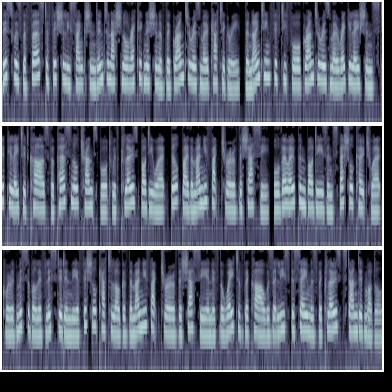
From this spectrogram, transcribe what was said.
This was the first officially sanctioned international recognition of the Gran Turismo category. The 1954 Gran Turismo regulations stipulated cars for personal transport with closed bodywork built by the manufacturer of the chassis, although open bodies and special coachwork were admissible if listed in the official catalogue of the manufacturer of the chassis and if the weight of the car was at least the same as the closed standard model.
